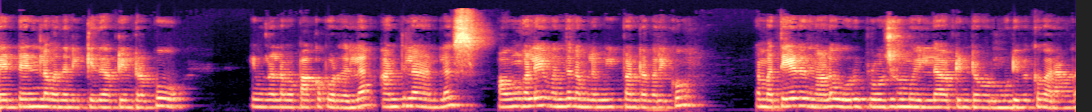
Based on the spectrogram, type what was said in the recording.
டெட் எண்டில் வந்து நிற்கிது அப்படின்றப்போ இவங்களை நம்ம பார்க்க போகிறது இல்லை. அன்டில் அன்லஸ் அவங்களே வந்து நம்மளை மீட் பண்ணுற வரைக்கும் நம்ம தேடுறதுனால ஒரு பிரோஜனமும் இல்லை அப்படின்ற ஒரு முடிவுக்கு வராங்க.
